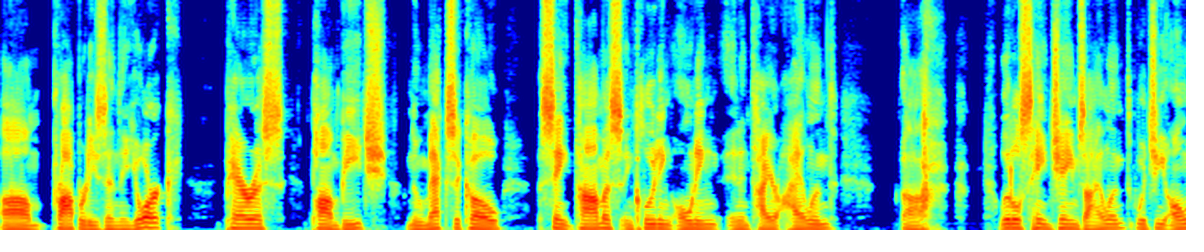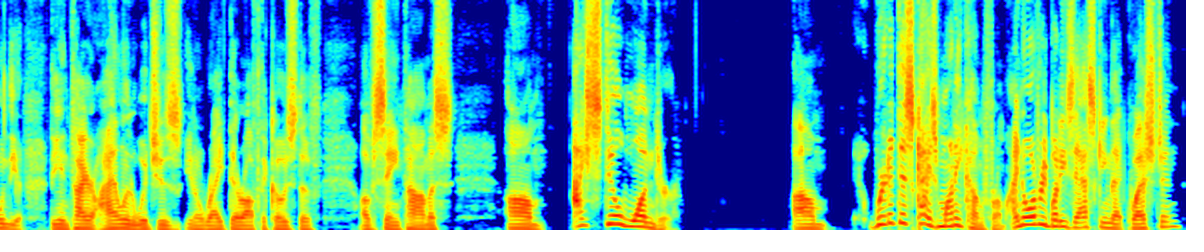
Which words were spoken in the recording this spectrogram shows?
um, properties in New York, Paris, Palm Beach, New Mexico, St. Thomas, including owning an entire island, uh, Little St. James Island, which he owned the the entire island, which is you know right there off the coast of of St. Thomas. Um, I still wonder, um, where did this guy's money come from? I know everybody's asking that question,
